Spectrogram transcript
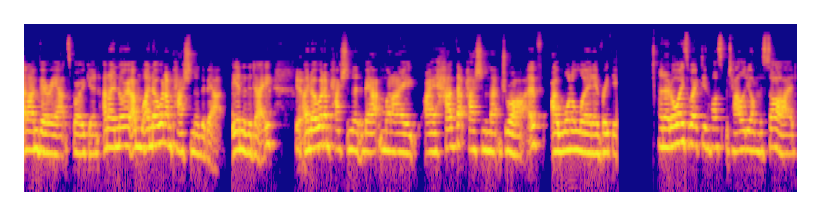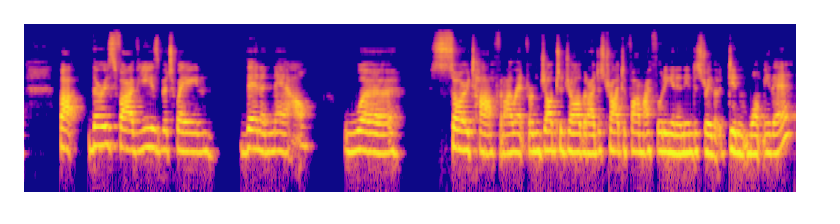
and I'm very outspoken. And I know I'm, I know what I'm passionate about. At the end of the day, Yeah. I know what I'm passionate about, and when I I have that passion and that drive, I want to learn everything. And I'd always worked in hospitality on the side, but those five years between then and now were so tough and I went from job to job and I just tried to find my footing in an industry that didn't want me there.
